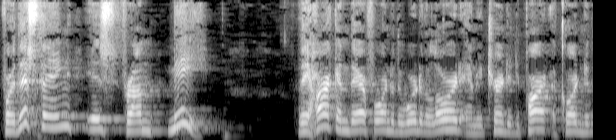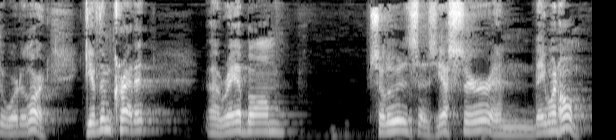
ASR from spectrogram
for this thing is from me. They hearkened therefore unto the word of the Lord and returned to depart according to the word of the Lord. Give them credit. Uh, Rehoboam saluted and says, yes, sir. And they went home.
